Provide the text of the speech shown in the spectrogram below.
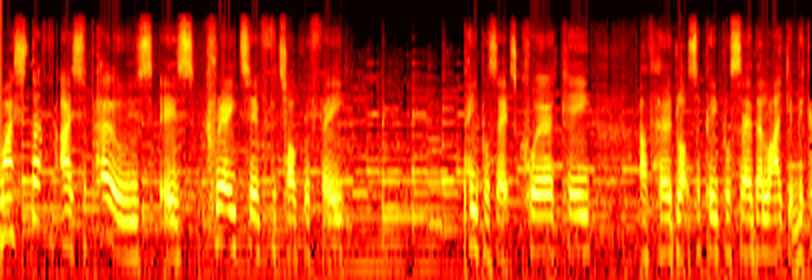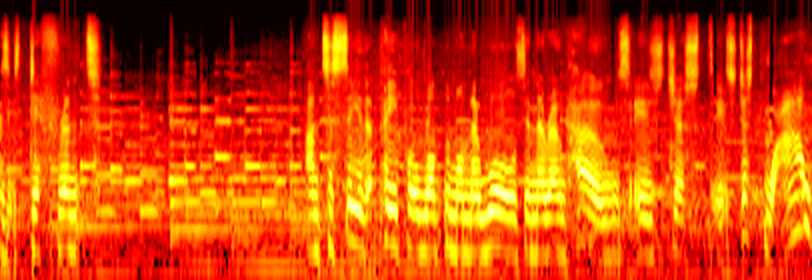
My stuff, I suppose, is creative photography. People say it's quirky. I've heard lots of people say they like it because it's different. And to see that people want them on their walls in their own homes is just, it's just wow.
